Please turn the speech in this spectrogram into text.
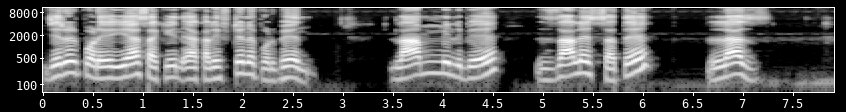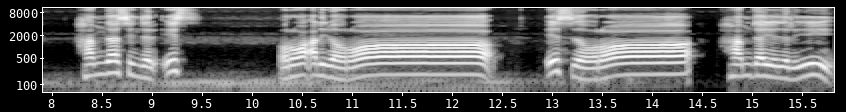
জেরের পরে ইয়া সাকিন, এক আলিফ টেনে পড়বেন। লাম মিলবে زال سطح لز۔ حمزہ سنجر، اس رو، علی رو، اس رو، حمزہ یجری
